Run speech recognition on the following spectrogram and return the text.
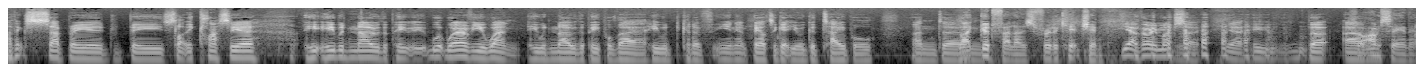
I think Sabri would be slightly classier. He he would know the people wherever you went. He would know the people there. He would kind of you know be able to get you a good table and um, Like Goodfellas through the kitchen. Yeah, very much so. Yeah, he. But So um, I'm seeing it.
